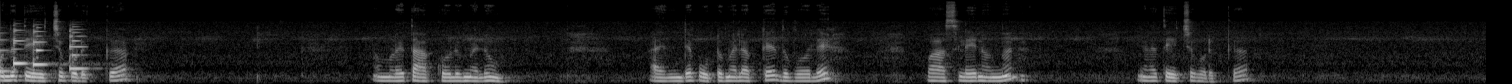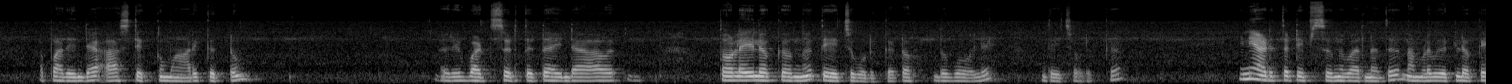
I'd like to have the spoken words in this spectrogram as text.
ഒന്ന് തേച്ച് കൊടുക്കുക. നമ്മൾ താക്കോലുമ്മലും അതിന്റെ പൂട്ടുമ്മലൊക്കെ ഇതുപോലെ വാസ്ലൈൻ ഒന്ന് ഇങ്ങനെ തേച്ച് കൊടുക്കുക. അപ്പോൾ അതിന്റെ ആ സ്റ്റെക്ക് മാറിക്കിട്ടും ഒരു ബഡ്സ് എടുത്തിട്ട് അതിന്റെ ആ തുളയിലൊക്കെ ഒന്ന് തേച്ച് കൊടുക്കുക കേട്ടോ ഇതുപോലെ തേച്ച് കൊടുക്കുക ഇനി അടുത്ത ടിപ്സ് എന്ന് പറഞ്ഞത് നമ്മൾ വീട്ടിലൊക്കെ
